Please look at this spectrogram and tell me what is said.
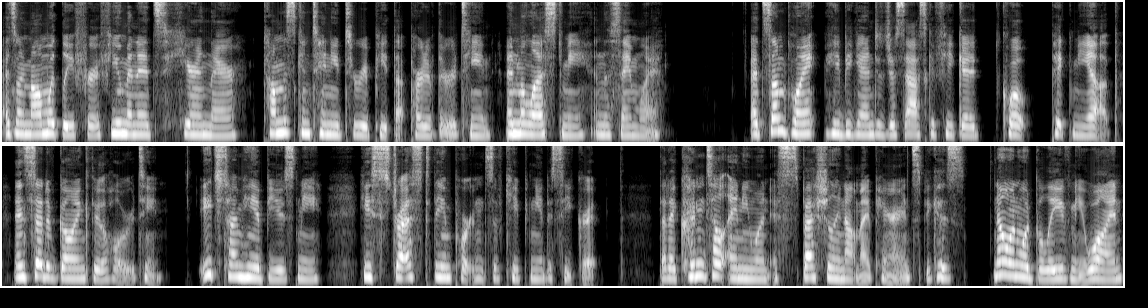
as my mom would leave for a few minutes here and there, Thomas continued to repeat that part of the routine and molest me in the same way. At some point, he began to just ask if he could, quote, pick me up, instead of going through the whole routine. Each time he abused me, he stressed the importance of keeping it a secret. That I couldn't tell anyone, especially not my parents, because no one would believe me, one,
